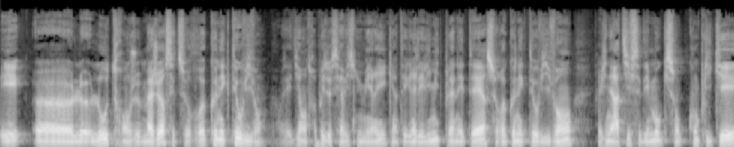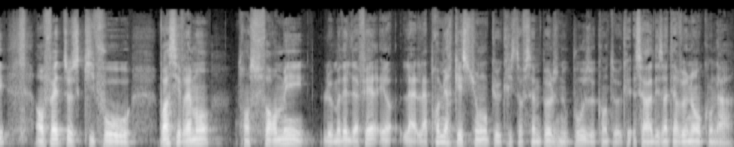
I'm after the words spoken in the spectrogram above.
Et l'autre enjeu majeur, c'est de se reconnecter au vivant. Vous avez dit entreprise de services numériques, intégrer les limites planétaires, se reconnecter au vivant. Régénératif, c'est des mots qui sont compliqués. En fait, ce qu'il faut c'est vraiment transformer le modèle d'affaires. Et la, première question que Christophe Samples nous pose, quand c'est un des intervenants qu'on a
